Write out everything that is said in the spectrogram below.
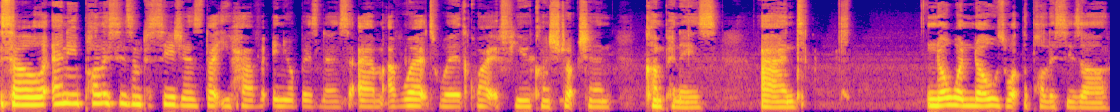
So, any policies and procedures that you have in your business? Um, I've worked with quite a few construction companies, and no one knows what the policies are.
